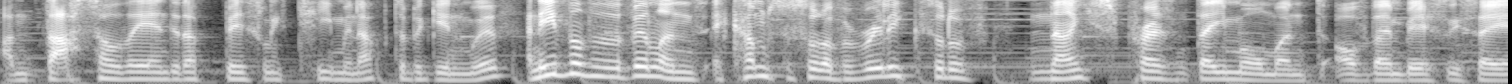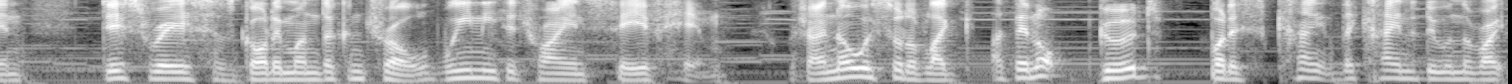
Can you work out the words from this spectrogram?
and that's how they ended up basically teaming up to begin with. And even though they're the villains, it comes to sort of a really sort of nice present day moment of them basically saying, this race has got him under control. We need to try and save him. Which I know is sort of like, like they're not good, but it's kind they're kind of doing the right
